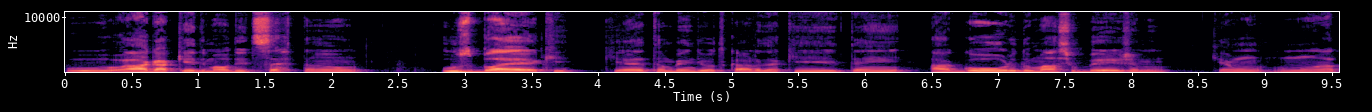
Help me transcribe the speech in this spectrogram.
o a HQ de Maldito Sertão, os Black, que é também de outro cara daqui, tem Agouro, do Márcio Benjamin, que é um, uma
